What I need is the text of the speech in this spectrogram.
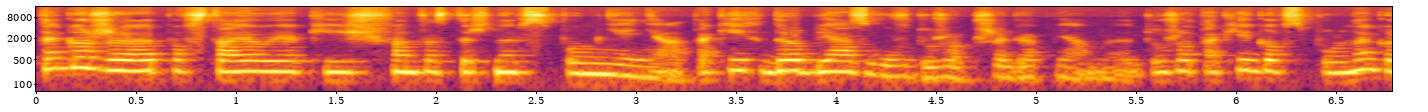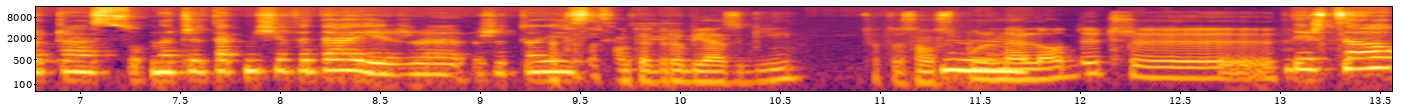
tego, że powstają jakieś fantastyczne wspomnienia, takich drobiazgów dużo przegapiamy, dużo takiego wspólnego czasu, znaczy tak mi się wydaje, że, że to jest... co to są te drobiazgi? Co to są wspólne hmm. lody, czy... Wiesz co,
